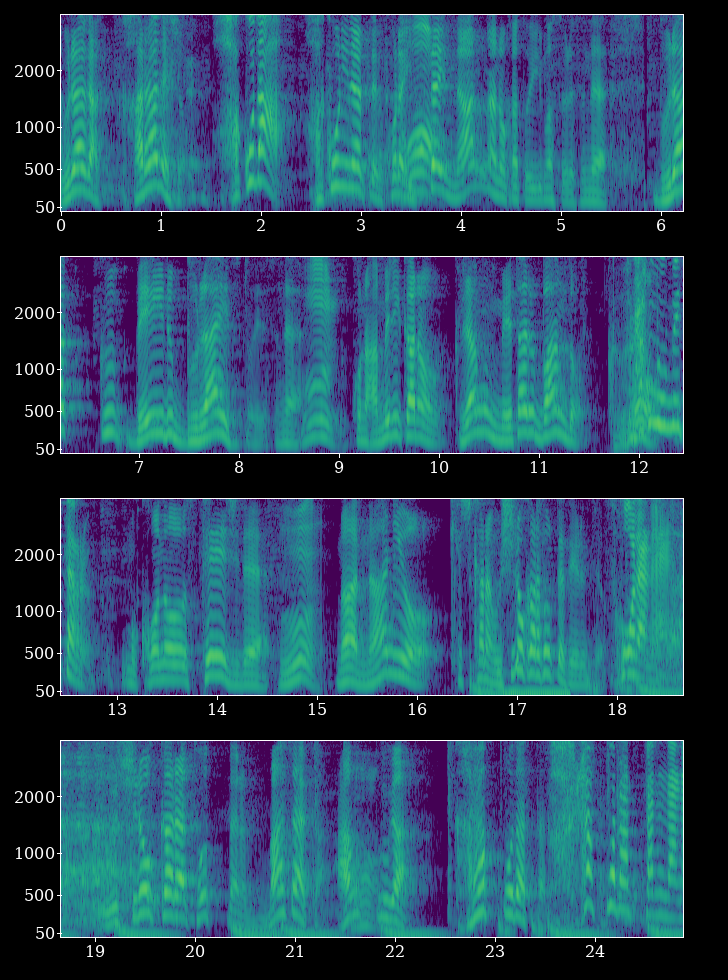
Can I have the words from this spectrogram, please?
裏が空でしょ。箱だ箱になってる。これは一体何なのかと言いますとですねブラックベイルブライズというですね、うん。このアメリカのグラムメタルバンド。グラムメタル？もうこのステージでうん。まあ何をけしからん後ろから撮ったやつがいるんですよ。そうだね。後ろから撮ったらまさかアンプが空っぽだったの、空っぽだったんだね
